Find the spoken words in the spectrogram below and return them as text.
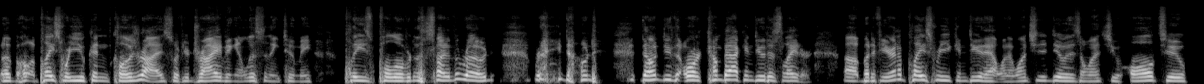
a, place where you can close your eyes. So if you're driving and listening to me, please pull over to the side of the road, right? Don't don't do that, or come back and do this later. Uh, but if you're in a place where you can do that, what I want you to do is I want you all to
